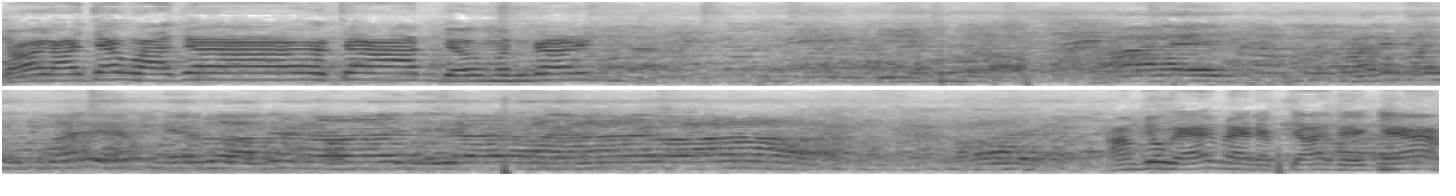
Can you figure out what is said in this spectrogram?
Rồi rồi cháu quà cho cho anh Trường mình coi. Ông chú rể hôm nay đẹp trai thiệt nha.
